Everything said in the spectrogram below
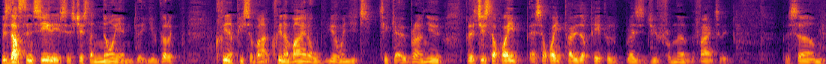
There's nothing serious. It's just annoying that you've got to clean a piece of clean a vinyl, you know, when you take it out brand new. But it's just a white, it's a white powder paper residue from the, the factory. It's um,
